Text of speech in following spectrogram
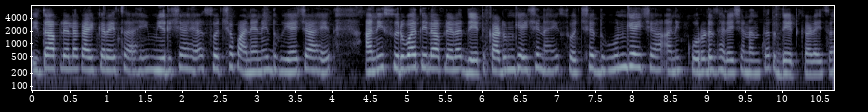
इथं आपल्याला काय करायचं आहे? मिरच्या ह्या स्वच्छ पाण्याने धुयाच्या आहेत आणि सुरुवातीला आपल्याला देठ काढून घ्यायचे नाही स्वच्छ धुवून घ्यायच्या आणि कोरडं झाल्याच्यानंतर देठ काढायचं.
